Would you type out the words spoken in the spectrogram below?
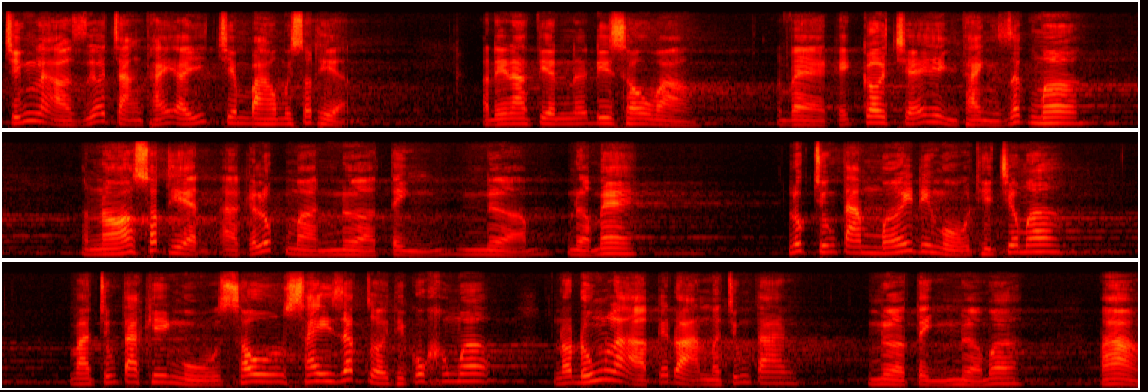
chính là ở giữa trạng thái ấy chiêm bao mới xuất hiện. Ở đây na tiên đi sâu vào về cái cơ chế hình thành giấc mơ. Nó xuất hiện ở cái lúc mà nửa tỉnh nửa nửa mê. Lúc chúng ta mới đi ngủ thì chưa mơ. Và chúng ta khi ngủ sâu say giấc rồi thì cũng không mơ. Nó đúng là ở cái đoạn mà chúng ta nửa tỉnh nửa mơ. À,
